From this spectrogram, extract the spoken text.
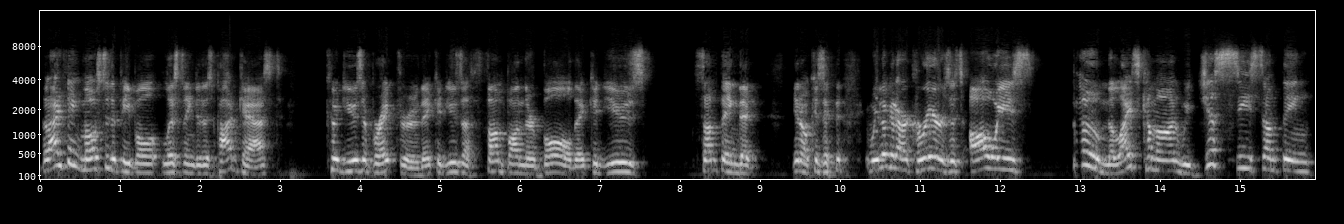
but i think most of the people listening to this podcast could use a breakthrough they could use a thump on their bowl they could use something that you know because we look at our careers it's always boom, the lights come on. We just see something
